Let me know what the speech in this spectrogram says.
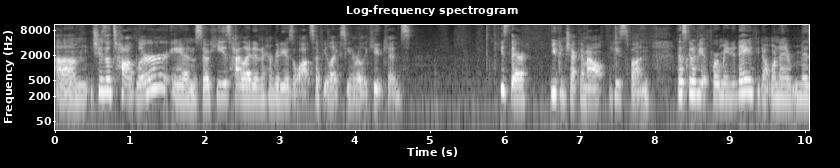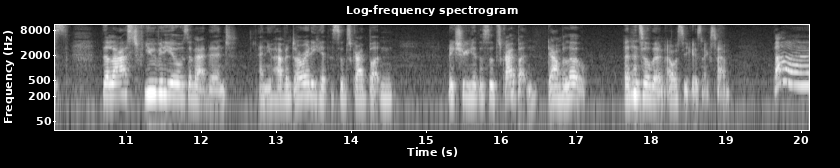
um, she's a toddler and so he's highlighted in her videos a lot. So if you like seeing really cute kids, he's there. You can check him out. He's fun. That's going to be it for me today. If you don't want to miss the last few videos of Advent and you haven't already hit the subscribe button, make sure you hit the subscribe button down below. And until then, I will see you guys next time. Bye!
